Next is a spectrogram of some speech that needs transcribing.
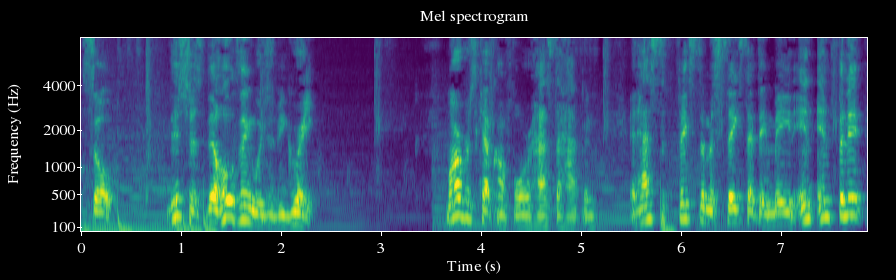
so this just the whole thing would just be great. Marvel's Capcom 4 has to happen. It has to fix the mistakes that they made in Infinite.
